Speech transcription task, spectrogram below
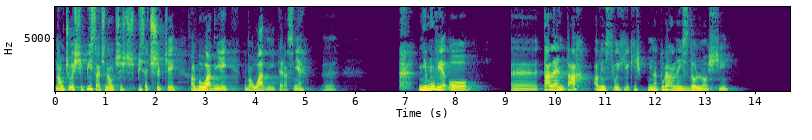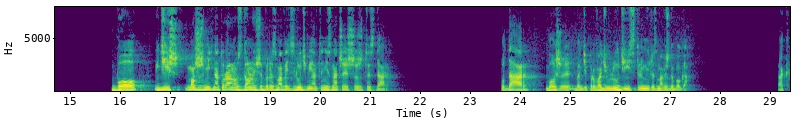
nauczyłeś się pisać, nauczyłeś się pisać szybciej albo ładniej, chyba ładniej teraz, nie? E, nie mówię o e, talentach, a więc twoich jakiejś naturalnej zdolności, bo widzisz, możesz mieć naturalną zdolność, żeby rozmawiać z ludźmi, ale to nie znaczy jeszcze, że to jest dar. Bo dar Boży będzie prowadził ludzi, z którymi rozmawiasz do Boga. Tak?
